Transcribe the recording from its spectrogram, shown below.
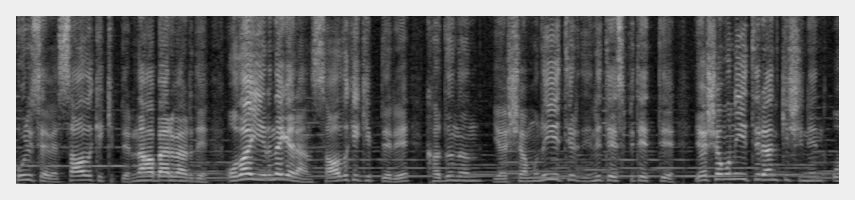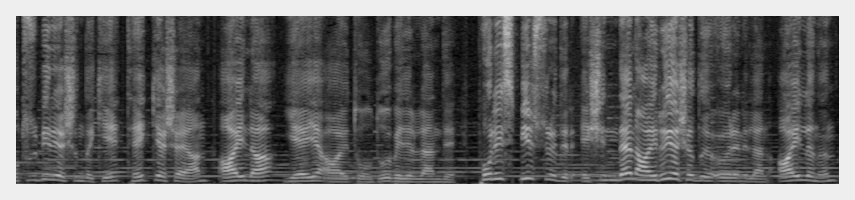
polise ve sağlık ekiplerine haber verdi. Olay yerine gelen sağlık ekipleri kadının yaşamını yitirdiğini tespit etti. Yaşamını yitiren kişinin 31 yaşındaki tek yaşayan Ayla Y'ye ait olduğu belirlendi. Polis bir süredir eşinden ayrı yaşadığı öğrenilen Ayla'nın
